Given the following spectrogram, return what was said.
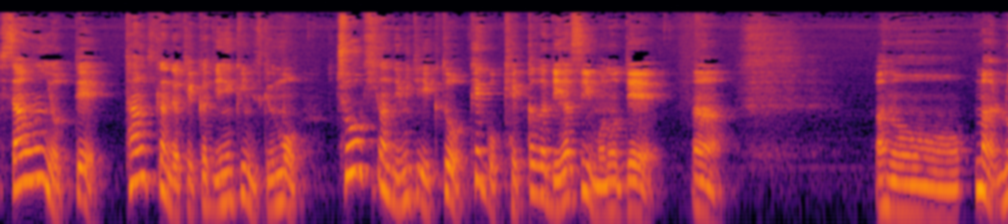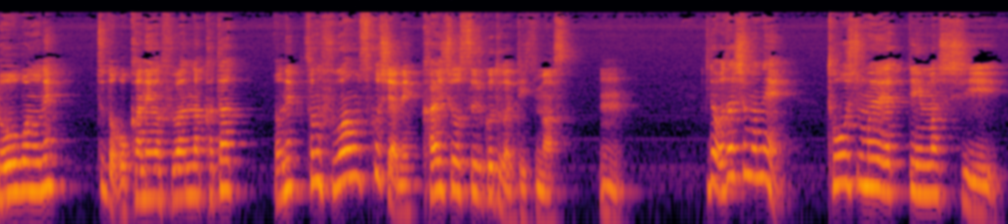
資産運用って短期間では結果出にくいんですけども長期間で見ていくと結構結果が出やすいもので、うん、あのー、まあ老後のねちょっとお金が不安な方のねその不安を少しはね解消することができます、うん、で私もね投資もやっていますし、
